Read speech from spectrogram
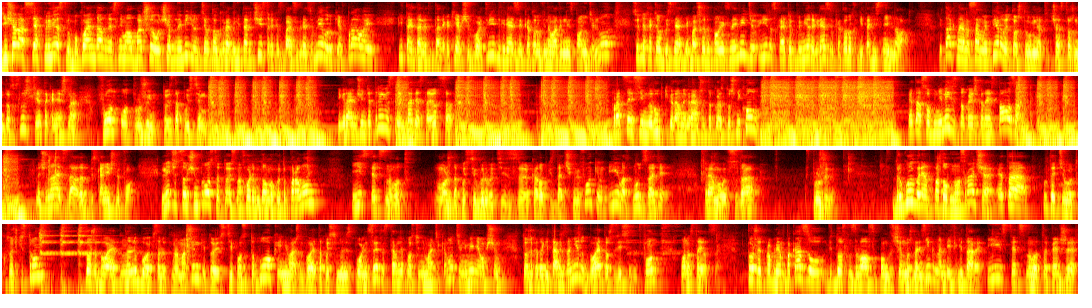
Еще раз всех приветствую. Буквально недавно я снимал большое учебное видео на тему того, как играть на гитаре чисто, как избавиться от грязи в левой руке, в правой и так далее, и так далее. Какие вообще бывают виды грязи, в которых виноват именно исполнитель. Но сегодня я хотел бы снять небольшое дополнительное видео и рассказать вам примеры грязи, в которых гитарист не виноват. Итак, наверное, самое первое, то, что вы меня сейчас тоже не слышите, это, конечно, фон от пружин. То есть, допустим, играем что-нибудь отрывистое, и сзади остается в процессе именно рубки, когда мы играем что-то такое с сплошняком, это особо не лезет, но, конечно, когда есть пауза, начинается, да, вот этот бесконечный фон. Лечится очень просто, то есть находим дома какой-то поролон и, естественно, вот можно, допустим, вырвать из коробки с датчиками Фокин и воткнуть сзади прямо вот сюда в пружины. Другой вариант подобного срача это вот эти вот кусочки струн. Тоже бывает на любой абсолютно машинке, то есть и после туплок, и неважно, бывает, допустим, на лесполе с этой стороны после пневматика, но тем не менее, в общем, тоже когда гитара резонирует, бывает то, что здесь этот фон, он остается. Тоже эту проблему показывал. Видос назывался, по-моему, «Зачем нужна резинка на грифе гитары». И, естественно, вот опять же,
